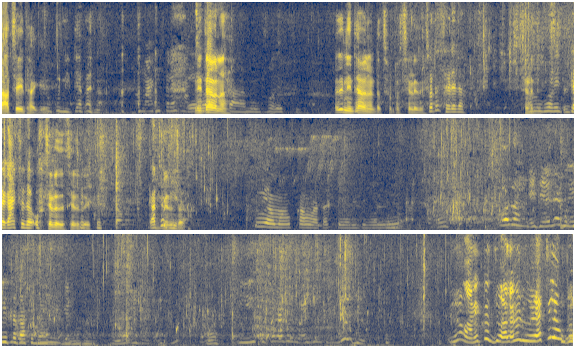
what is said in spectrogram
গাছেই থাকে। নিতে হবে না। নিতে হবে না? ছোট ছেড়ে দে। ছোট ছেড়ে দাও। ছেড়ে দে। গাছে দাও। ছেড়ে দে ছেড়ে দে। গাছে দিয়ে দাও তুই আমার কাঁকড়াটা ছেড়ে দিতে বললি। এই যে এই যে গাছে ধরে অনেকটা জল আমি যাচ্ছিলাম তো।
